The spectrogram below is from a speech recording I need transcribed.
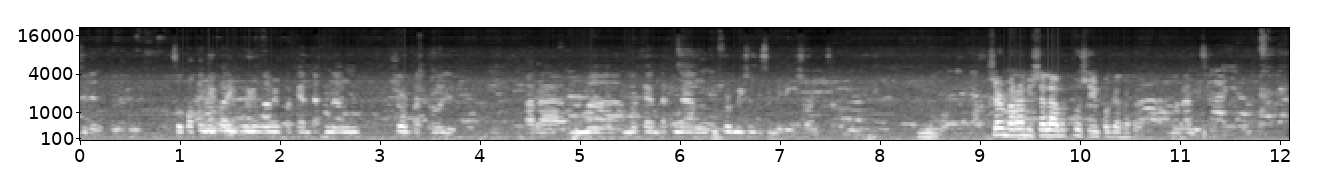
incident po natin. So patuloy pa rin po yung aming pagkandak ng shore patrol para ma magkandak ng information dissemination sa community. Hmm. Sir, maraming salamat po sa iyong pagkakataon. Maraming salamat.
